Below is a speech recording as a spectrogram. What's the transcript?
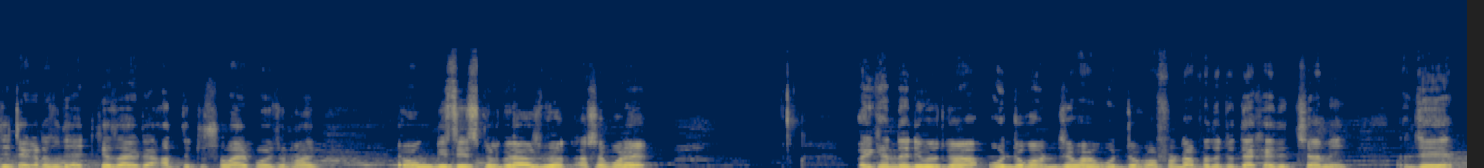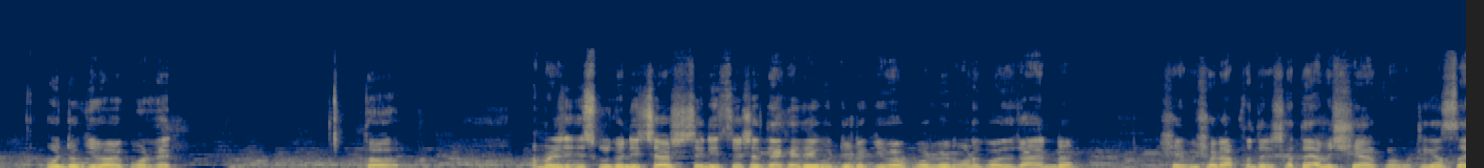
যে টাকাটা যদি আটকে যায়, ওটা আনতে একটু সময়ের প্রয়োজন হয় এবং নিচে স্কুল করে আসবেন, আসার পরে ওইখান থেকে ডিপোজিট করে উইড্রো করবেন যেভাবে উইড্রো অপশনটা আপনাদের একটু দেখাই দিচ্ছি আমি যে উইড্রো কীভাবে করবেন। তো আমরা যে স্কুল করে নিচে আসছি, নিচে এসে দেখাই দিই উইড্রোটা কীভাবে করবেন। অনেক কথা জানেন না। সেই বিষয়টা আপনাদের সাথে আমি শেয়ার করব, ঠিক আছে?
